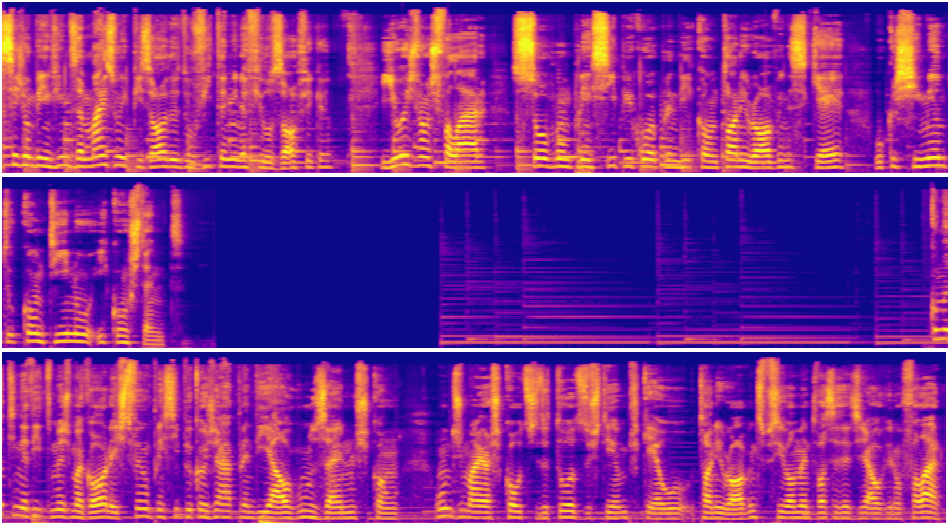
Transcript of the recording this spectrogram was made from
sejam bem-vindos a mais um episódio do Vitamina Filosófica e hoje vamos falar sobre um princípio que eu aprendi com Tony Robbins que é o crescimento contínuo e constante. Como eu tinha dito mesmo agora, isto foi um princípio que eu já aprendi há alguns anos com um dos maiores coaches de todos os tempos, que é o Tony Robbins. Possivelmente vocês já ouviram falar.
